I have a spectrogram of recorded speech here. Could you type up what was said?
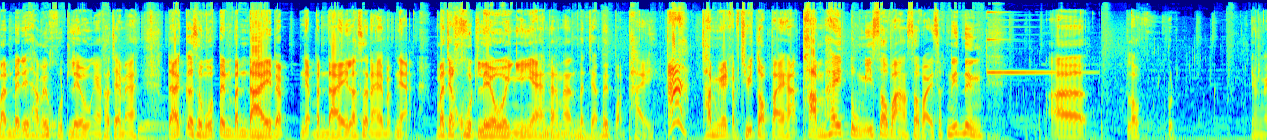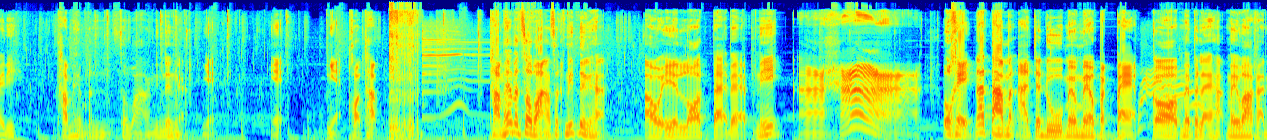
มันไม่ได้ทำให้ขุดเร็วไงเข้าใจไหมแต่ถ้าเกิดสมมติเป็นบันไดแบบเนี่ยบันไดลักษณะแบบเนี้ยมันจะขุดเร็วอย่างงี้ไงดังนั้นมันจะไม่ปลอดภัยอะทำยังไงกับชีวิตต่อไปฮะทำให้ตรงนี้สว่างสวัยสักนิดนึงเอ่อเราขุดยังไงดีทำให้มันสว่างนิดนึงอะแงะแงะ แงะขอทับทำให้มันสว่างสักนิดหนึ่งฮะ เอาเอลอสแปะแบบนี้อ่าฮะโอเค หน้าตามันอาจจะดูแมวๆแปลกๆ ก็ไม่เป็นไรฮะ ไม่ว่ากัน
